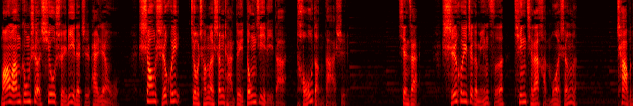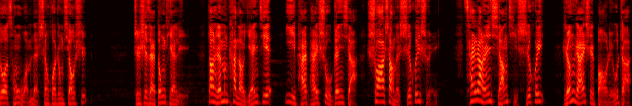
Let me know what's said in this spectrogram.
忙完公社修水利的指派任务，烧石灰就成了生产队冬季里的头等大事。现在，石灰这个名词听起来很陌生了，差不多从我们的生活中消失。只是在冬天里，当人们看到沿街一排排树根下刷上的石灰水，才让人想起石灰仍然是保留着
